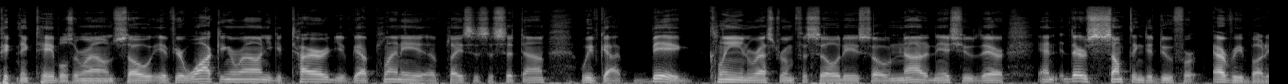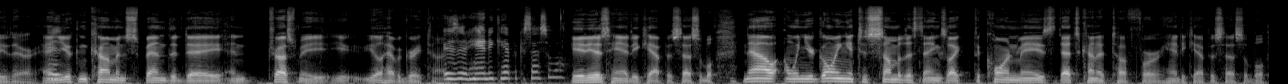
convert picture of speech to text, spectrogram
picnic tables around. So if you're walking around, you get tired, you've got plenty of places to sit down. We've got big clean restroom facilities, so not an issue there. And there's something to do for everybody there. And It- you can come and spend the day and trust me, you, you'll have a great time. Is it handicap accessible? It is handicap accessible. Now, when you're going into some of the things like the corn maze, that's kind of tough for handicap accessible.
